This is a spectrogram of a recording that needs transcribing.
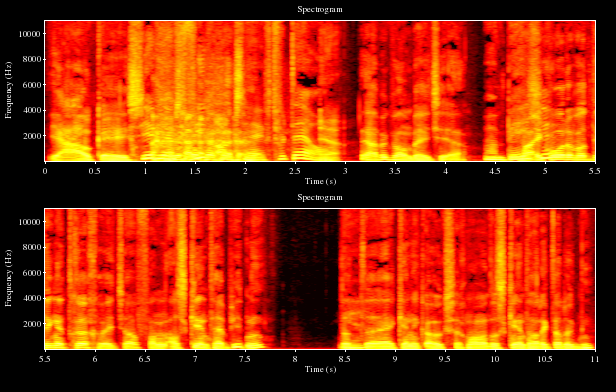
Ja, oké. Okay. Serieus vliegangst heeft. Vertel. Ja. ja, heb ik wel een beetje, ja. Maar een beetje? Maar ik hoorde wat dingen terug, weet je wel. Van als kind heb je het niet. Dat ja. uh, herken ik ook, zeg maar. Want als kind had ik dat ook niet.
